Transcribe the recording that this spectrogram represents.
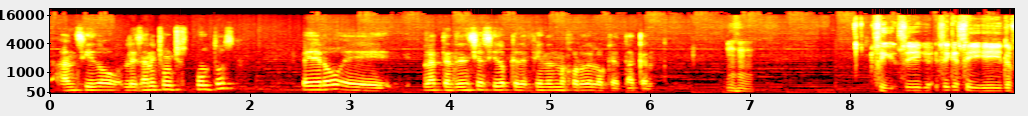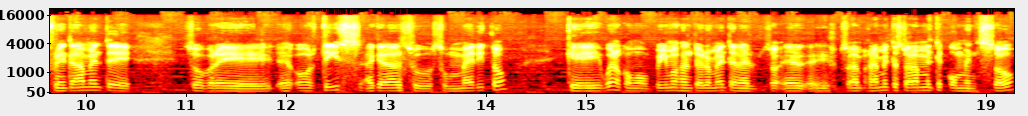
han, sido, les han hecho muchos puntos, pero eh, la tendencia ha sido que defienden mejor de lo que atacan. Sí, sí, sí que sí, y definitivamente sobre Ortiz hay que dar su, su mérito que bueno como vimos anteriormente en el, realmente solamente comenzó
